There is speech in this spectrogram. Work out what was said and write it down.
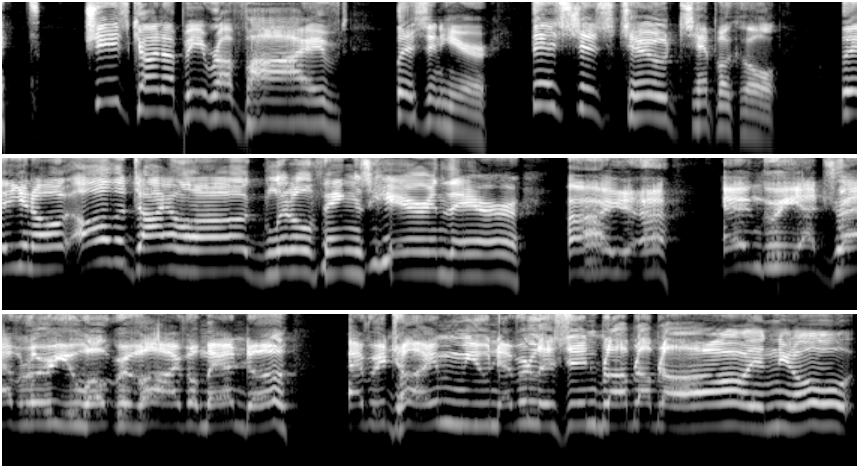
it. She's gonna be revived. Listen here. This is too typical. Uh, You know, all the dialogue, little things here and there. I, uh, angry at Traveler, you won't revive Amanda. Every time you never listen, blah, blah, blah. And, you know,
